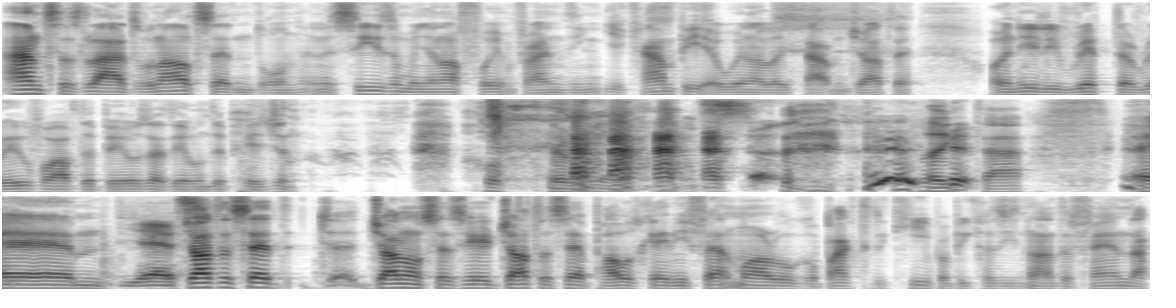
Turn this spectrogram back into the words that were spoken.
Answers, lads, when all said and done, in a season when you're not fighting for anything, you can't beat a winner like that in Jota. I nearly ripped the roof off the bills at the under pigeon. like that. Um, yes. Jota said, Jono says here, Jota said post game he felt more will go back to the keeper because he's not a defender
